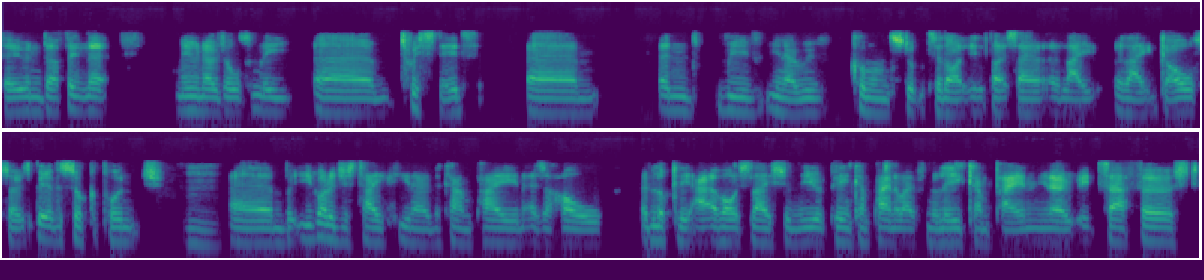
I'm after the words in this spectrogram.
two, and I think that Nuno's ultimately um, twisted, um, and we've you know we've come and stuck to like like say a late a late goal, so it's a bit of a sucker punch. Mm. Um, but you've got to just take you know the campaign as a whole and look at it out of isolation, the European campaign away from the league campaign. You know, it's our first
